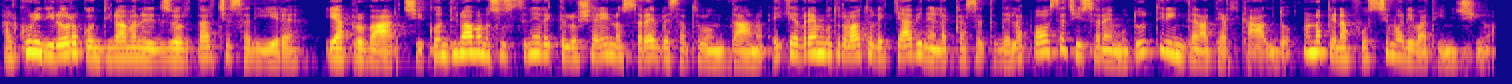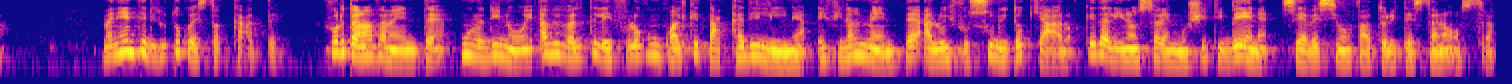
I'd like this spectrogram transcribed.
Alcuni di loro continuavano ad esortarci a salire e a provarci, continuavano a sostenere che lo chalet non sarebbe stato lontano e che avremmo trovato le chiavi nella cassetta della posta e ci saremmo tutti rintanati al caldo non appena fossimo arrivati in cima. Ma niente di tutto questo accadde. Fortunatamente uno di noi aveva il telefono con qualche tacca di linea e finalmente a lui fu subito chiaro che da lì non saremmo usciti bene se avessimo fatto di testa nostra.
